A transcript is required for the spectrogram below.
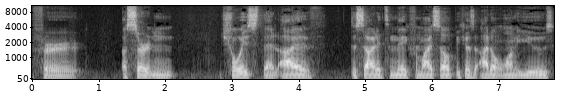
for a certain choice that I've decided to make for myself because I don't want to use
